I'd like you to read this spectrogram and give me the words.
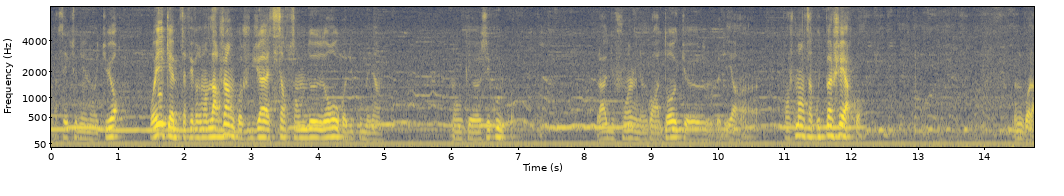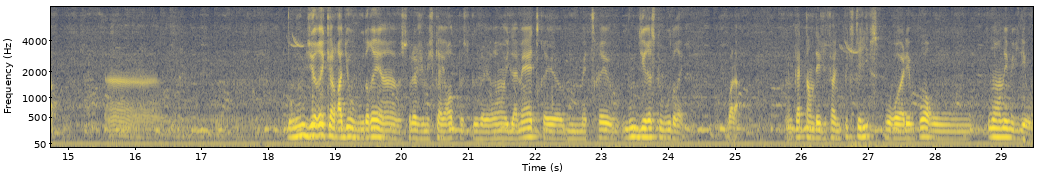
On va sélectionner la nourriture. Vous voyez quand même, ça fait vraiment de l'argent, quoi. Je suis déjà à 662 euros, quoi, du coup, maintenant. Donc, euh, c'est cool, quoi. Là, du foin, j'en ai encore un truc, euh, je veux dire... Euh, franchement, ça coûte pas cher, quoi. Donc, voilà. Euh, donc vous me direz quelle radio vous voudrez, hein, parce que là j'ai mis Skyrock parce que j'avais vraiment envie de la mettre et vous me mettrez, vous me direz ce que vous voudrez. Voilà. Donc attendez, je vais faire une petite ellipse pour aller voir où, en est mes vidéos.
